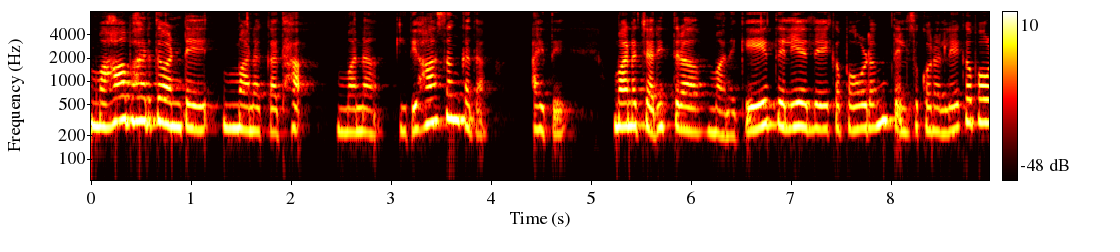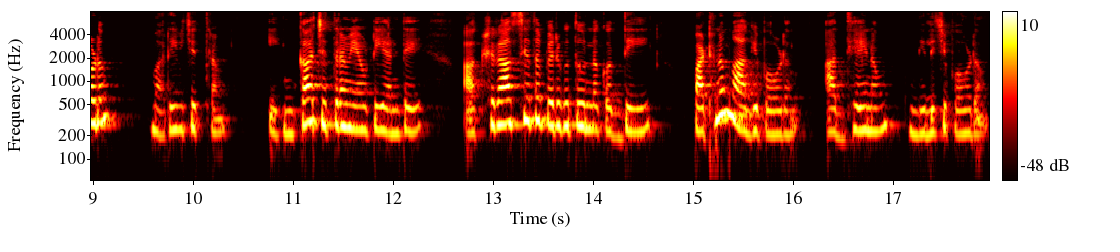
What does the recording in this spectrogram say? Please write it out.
మహాభారతం అంటే మన కథ మన ఇతిహాసం కదా. అయితే మన చరిత్ర మనకే తెలియలేకపోవడం తెలుసుకొనలేకపోవడం మరీ విచిత్రం. ఇంకా చిత్రం ఏమిటి అంటే అక్షరాస్యత పెరుగుతున్న కొద్దీ పఠనం ఆగిపోవడం అధ్యయనం నిలిచిపోవడం.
